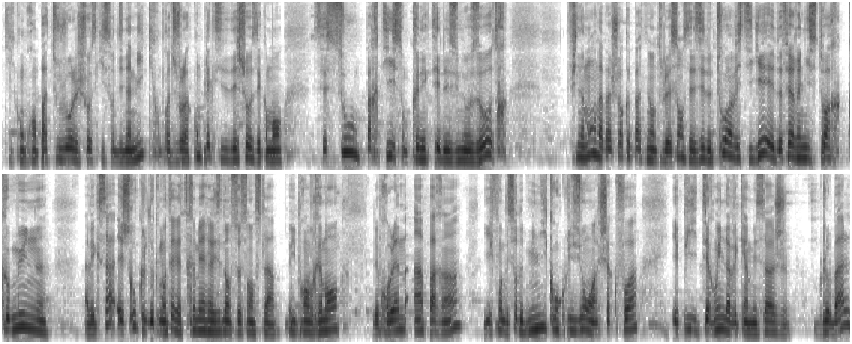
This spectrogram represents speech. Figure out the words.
qui comprend pas toujours les choses qui sont dynamiques, qui comprend toujours la complexité des choses et comment ces sous-parties sont connectées les unes aux autres. Finalement, on n'a pas le choix que de partir dans tous les sens, d'essayer de tout investiguer et de faire une histoire commune avec ça. Et je trouve que le documentaire est très bien réalisé dans ce sens-là. Il prend vraiment les problèmes un par un. Ils font des sortes de mini-conclusions à chaque fois. Et puis, il termine avec un message global,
